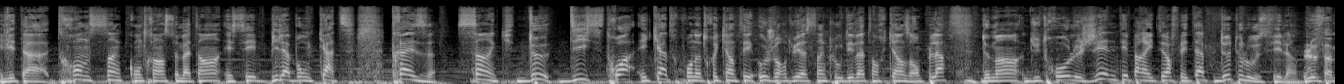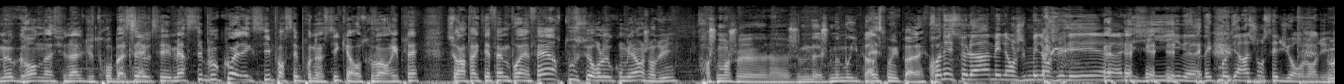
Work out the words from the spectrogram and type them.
Il est à 35 contre 1 ce matin et c'est Billabong 4. 13, 5, 2, 10, 3 et 4 pour notre quintet aujourd'hui à Saint-Cloud. Des 15 en plat. Demain, du trot, le GNT Paris Turf, l'étape de Toulouse, Phil. Le fameux Grand National du Trot. Bah. Merci beaucoup Alexis pour ces pronostics à retrouver en replay sur impactfm.fr. Tout sur le combien aujourd'hui? Franchement, je, je, me, je me mouille pas. Elle se mouille pas, d'accord. Prenez cela, mélange, mélangez-les, euh, allez-y. Avec modération, c'est dur aujourd'hui. Oui.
